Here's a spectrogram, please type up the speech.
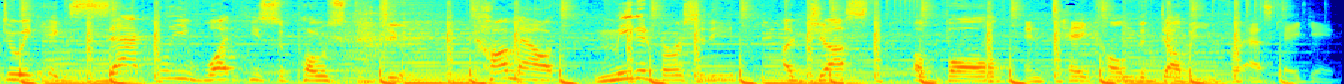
doing exactly what he's supposed to do. Come out, meet adversity, adjust, evolve, and take home the W for SK Gaming.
